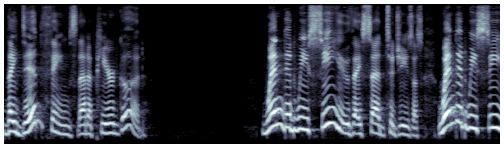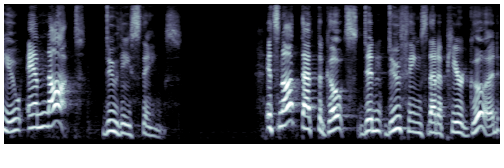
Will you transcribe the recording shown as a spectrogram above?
they did things that appeared good. When did we see you? They said to Jesus. When did we see you and not do these things? It's not that the goats didn't do things that appeared good,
